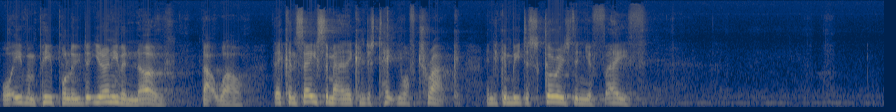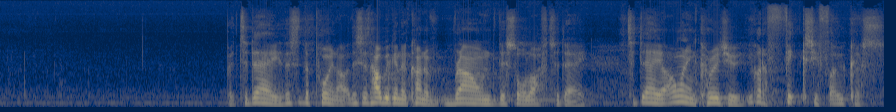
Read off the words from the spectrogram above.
or even people who you don't even know that well. They can say something and they can just take you off track, and you can be discouraged in your faith. But today, this is the point. Uh, this is how we're going to kind of round this all off today. Today, I want to encourage you. You've got to fix your focus.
